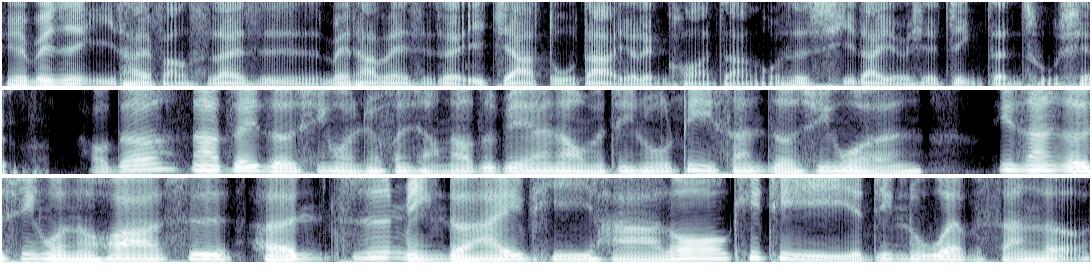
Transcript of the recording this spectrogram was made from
因为毕竟以太坊实在是 MetaMask 这一家独大，有点夸张。我是期待有一些竞争出现。好的，那这一则新闻就分享到这边，那我们进入第三则新闻。第三则新闻的话，是很知名的 IP Hello Kitty 也进入 Web 三了。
